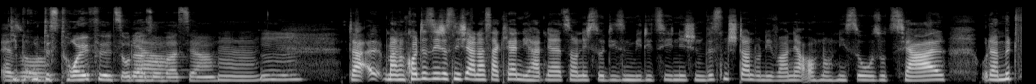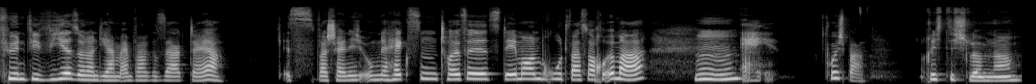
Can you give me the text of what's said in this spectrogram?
Also, Die Brut des Teufels oder ja. sowas, ja. Hm. Hm. Da, man konnte sich das nicht anders erklären. Die hatten ja jetzt noch nicht so diesen medizinischen Wissensstand und die waren ja auch noch nicht so sozial oder mitfühlend wie wir, sondern die haben einfach gesagt, naja, ist wahrscheinlich irgendeine Hexen, Teufels, Dämonbrut, was auch immer. Mhm. Ey, furchtbar. Richtig schlimm, ne?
